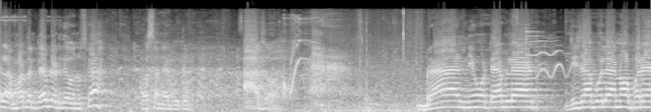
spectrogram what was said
એલા મારે તને ટેબ્લેટ દેવાનું છે કા? વસન આપ્યું તું. આ જો. બ્રાન્ડ ન્યુ ટેબ્લેટ જીજા બોલ્યા ન ફરે.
